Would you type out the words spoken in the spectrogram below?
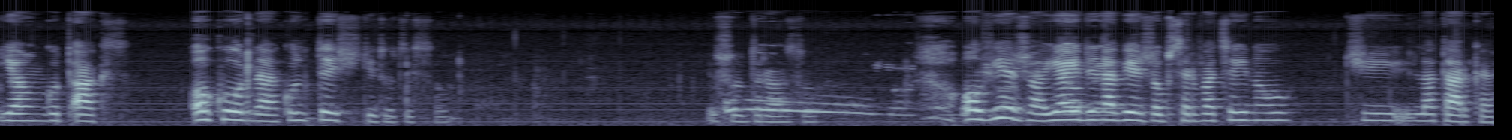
Young Good Axe. O kurde, kultyści tutaj są. Już od razu. O, wieża, ja idę dobra. na wieżę obserwacyjną ci latarkę.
